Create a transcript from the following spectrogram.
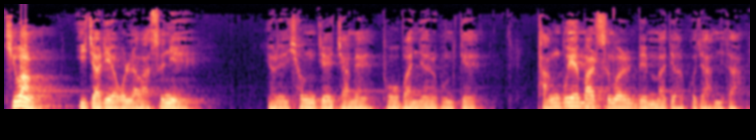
기왕 이 자리에 올라왔으니 여러 형제 자매 도반 여러분께 당부의 말씀을 몇 마디 하고자 합니다.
